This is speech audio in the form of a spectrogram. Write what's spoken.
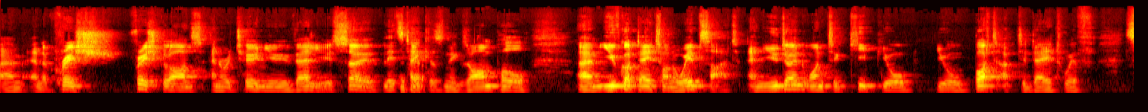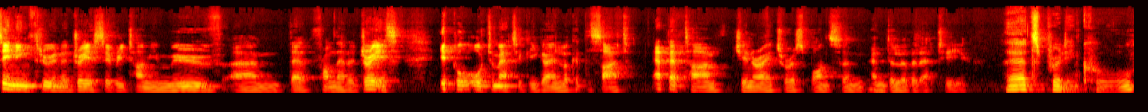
um, and a fresh fresh glance and return you value. So let's okay. take as an example, um, you've got data on a website and you don't want to keep your your bot up to date with sending through an address every time you move um, that from that address. It will automatically go and look at the site at that time generate a response and, and deliver that to you. That's pretty cool.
